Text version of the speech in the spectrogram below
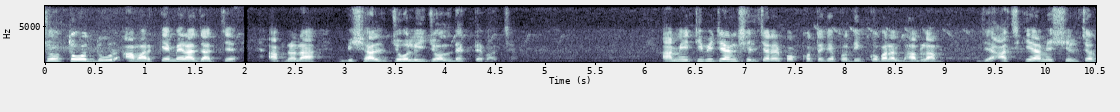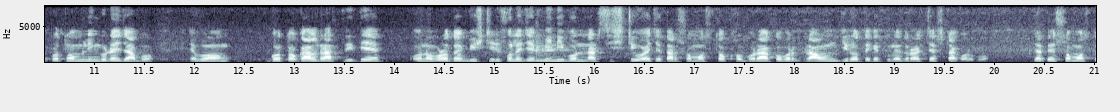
যত দূর আমার ক্যামেরা যাচ্ছে, আপনারা বিশাল জলই জল দেখতে পাচ্ছেন। আমি টিভিটিয়ান শিলচরের পক্ষ থেকে প্রদীপ কুমার ভাবলাম যে আজকে আমি শিলচর প্রথম লিঙ্গুরে যাব এবং গতকাল রাত্রিতে অনবরত বৃষ্টির ফলে যে মিনি বন্যার সৃষ্টি হয়েছে তার সমস্ত খবরাখবর গ্রাউন্ড জিরো থেকে তুলে ধরার চেষ্টা করব। যাতে সমস্ত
